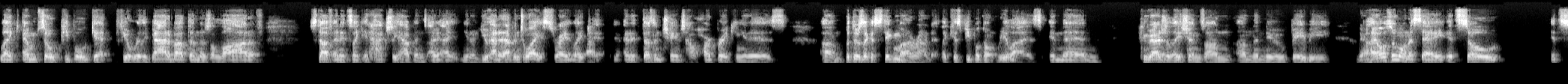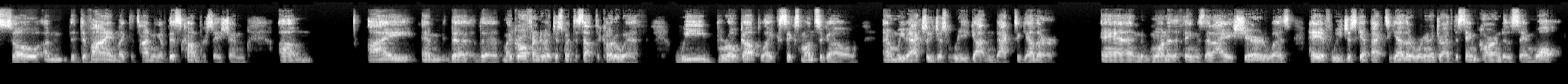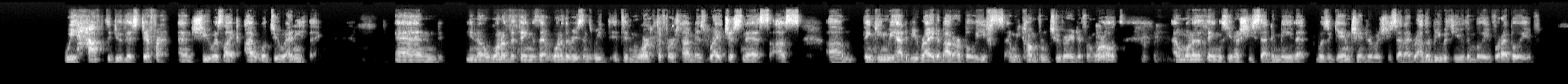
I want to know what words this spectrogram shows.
Like, and so people get feel really bad about them. There's a lot of stuff, and it's like it actually happens. I, I you know, you had it happen twice, right? Like, yeah. and it doesn't change how heartbreaking it is. Um, but there's like a stigma around it, like because people don't realize. And then, congratulations on on the new baby. Yeah. I also want to say it's so it's so um, the divine like the timing of this conversation. Um, i am the the my girlfriend who i just went to south dakota with we broke up like six months ago and we've actually just re-gotten back together. And one of the things that i shared was hey if we just get back together we're going to drive the same car into the same wall. We have to do this different. And she was like i will do anything. And you know one of the things that one of the reasons we it didn't work the first time is righteousness us um, thinking we had to be right about our beliefs and we come from two very different worlds. And one of the things you know she said to me that was a game changer was she said i'd rather be with you than believe what i believe.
